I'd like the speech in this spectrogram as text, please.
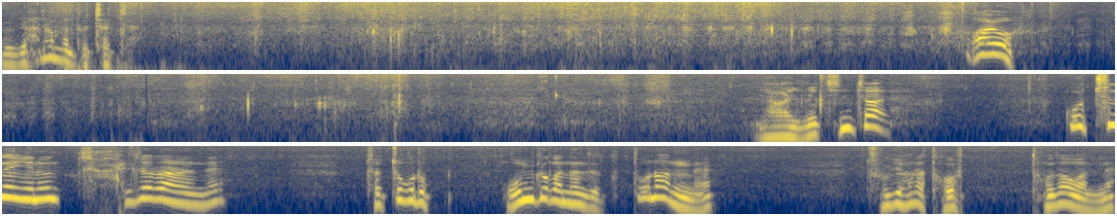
여기 하나만 더 찾자. 아유. 야, 이게 진짜 고추냉이는 잘 자라는데 저쪽으로 옮겨갔는데 또 났네. 저기 하나 더, 더 나왔네.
